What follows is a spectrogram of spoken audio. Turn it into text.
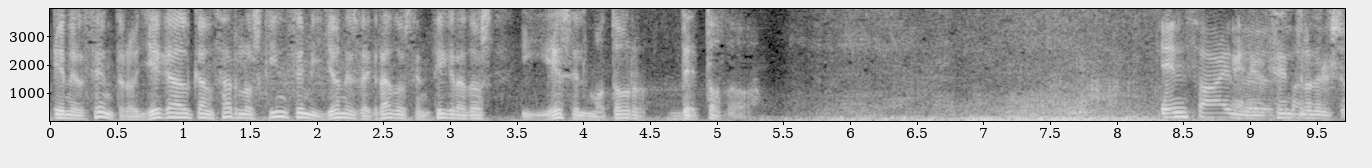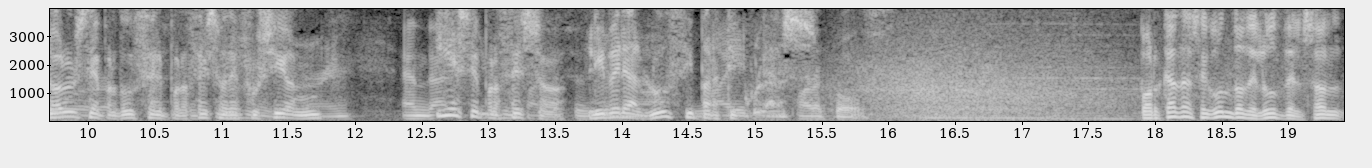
En el centro llega a alcanzar los 15 millones de grados centígrados y es el motor de todo. En el centro del Sol se produce el proceso de fusión y ese proceso libera luz y partículas. Por cada segundo de luz del Sol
